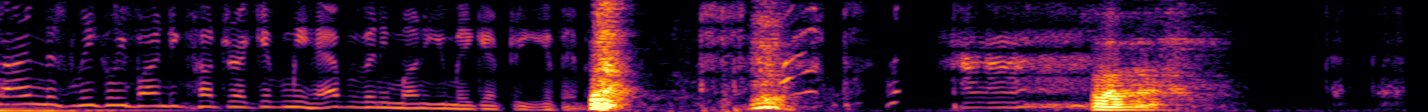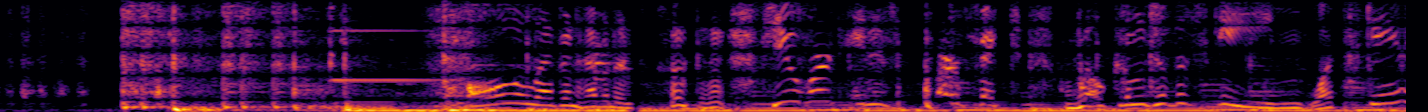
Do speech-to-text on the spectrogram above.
sign this legally binding contract giving me half of any money you make after you give him. Uh, all 11 have an. Hubert, it is perfect. Welcome to the scheme. What scheme?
